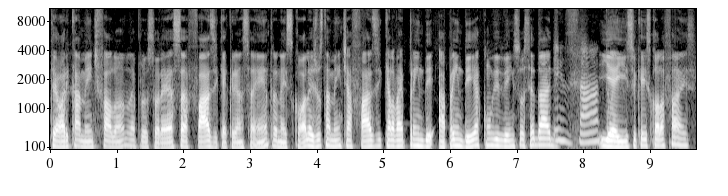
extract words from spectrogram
Teoricamente falando, né, professora, essa fase que a criança entra na escola é justamente a fase que ela vai aprender, aprender a conviver em sociedade. Exato. E é isso que a escola faz.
